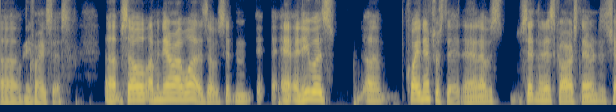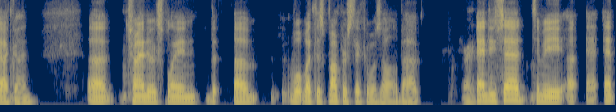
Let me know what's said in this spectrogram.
uh, right. crisis. Um, so I mean, there I was. I was sitting, and, and he was uh, quite interested, and I was sitting in his car, staring at the shotgun, uh, trying to explain the, um, what what this bumper sticker was all about. Right. And he said to me, uh, and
